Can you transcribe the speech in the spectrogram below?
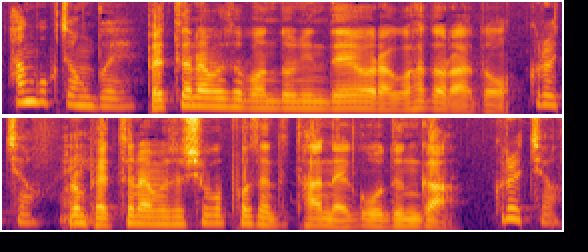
한국 정부에. 베트남에서 번 돈인데요라고 하더라도 그렇죠. 예, 그럼 베트남에서 15%다 내고 오든가 그렇죠.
